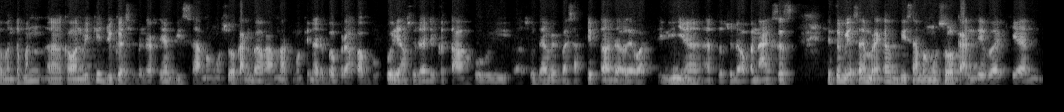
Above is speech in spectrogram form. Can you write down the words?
teman-teman uh, kawan wiki juga sebenarnya bisa mengusulkan Bang Rahmat mungkin ada beberapa buku yang sudah diketahui uh, sudah bebas aktif ada lewat ininya atau sudah open access. Itu biasanya mereka bisa mengusulkan di bagian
